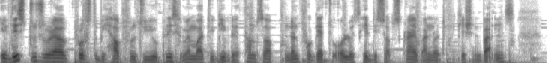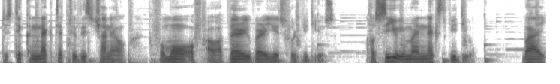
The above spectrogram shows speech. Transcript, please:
If this tutorial proves to be helpful to you please remember to give it a thumbs up. And don't forget to always hit the subscribe and notification buttons to stay connected to this channel for more of our very very useful videos. I'll see you in my next video. Bye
